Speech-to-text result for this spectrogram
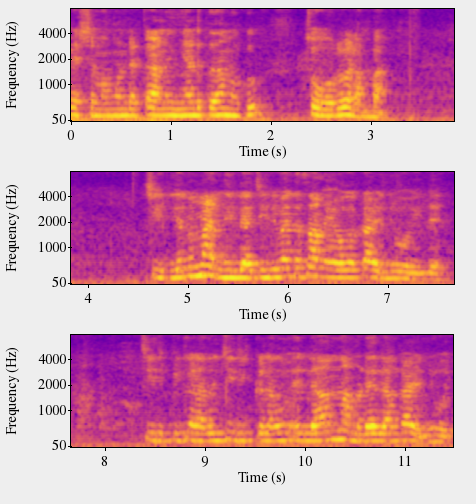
വിഷമം കൊണ്ടിട്ടാണ് ഇനി അടുത്ത് നമുക്ക് ചോറ് വിളമ്പാം. ചിരിയൊന്നും വന്നില്ല. ചിരി വന്ന സമയമൊക്കെ കഴിഞ്ഞു പോയില്ലേ? ചിരിപ്പിക്കണതും ചിരിക്കണതും എല്ലാം നമ്മുടെ എല്ലാം കഴിഞ്ഞു പോയി.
